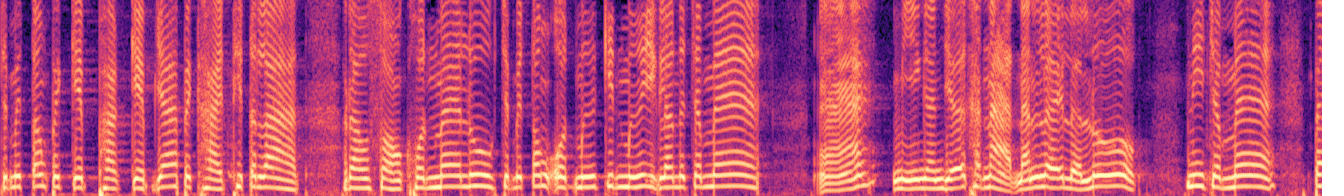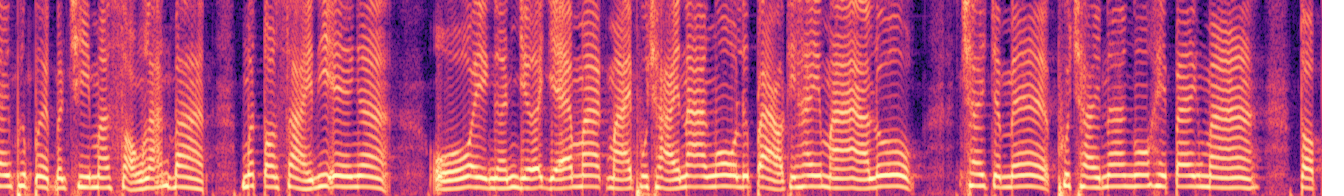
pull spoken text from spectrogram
จะไม่ต้องไปเก็บผักเก็บหญ้าไปขายที่ตลาด เราสองคนแม่ลูกจะไม่ต้องอดมือกินมืออีกแล้วนะจ๊ะแม่อะมีเงินเยอะขนาดนั้นเลยเหรอลูก นี่จะแม่ แป้งเพิ่งเปิดบัญชีมาสองล้านบาท เมื่อตอนสายนี่เองอะโอ้ยเงินเยอะแยะมากมายผู้ชายหน้าโง่หรือเปล่าที่ให้มาลูก ใช่จะแม่ ผู้ชายหน้าโง่ให้แป้งมา ต่อไป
